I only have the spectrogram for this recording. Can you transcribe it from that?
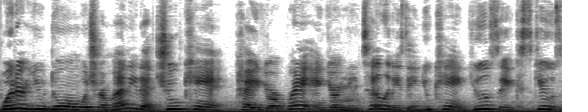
What are you doing with your money that you can't pay your rent and your Mhm. utilities, and you can't use the excuse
